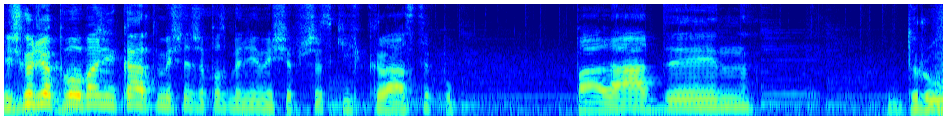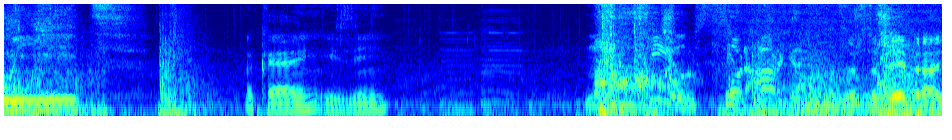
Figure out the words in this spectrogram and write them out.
Jeśli chodzi o połowanie kart, myślę, że pozbędziemy się wszystkich klas typu Paladyn, Druid. Okej, easy. My shield for Argon. Cóż, zużyję broń.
